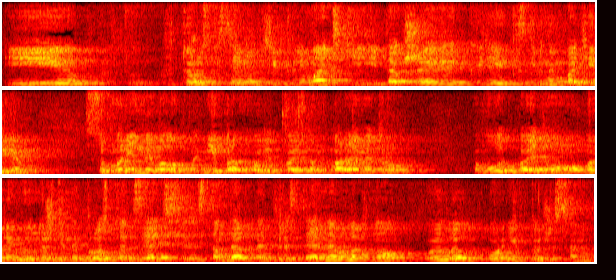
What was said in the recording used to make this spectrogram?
И в русской северной климатике, и также к, к изгибным потерям. Субмаринные волокна не проходят по этому параметру, вот, поэтому мы были вынуждены просто взять стандартное террестриальное волокно, OLL, Corning тот же самый.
